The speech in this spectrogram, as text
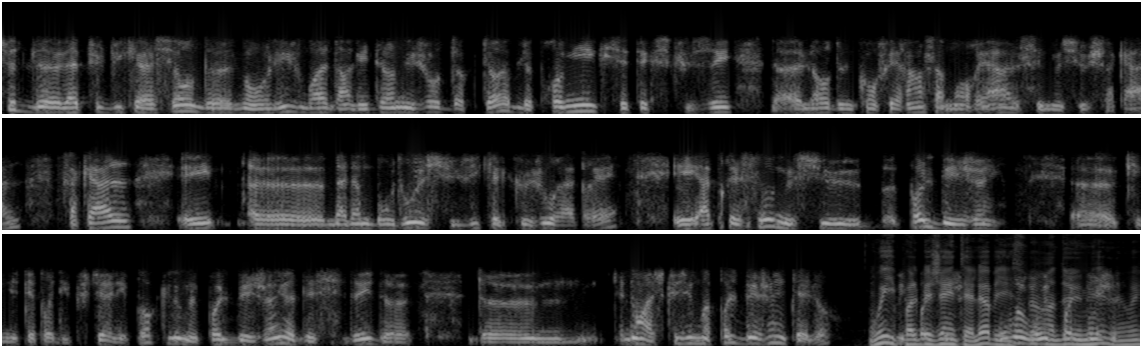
suite de la publication de mon livre, moi, dans les derniers jours d'octobre, le premier qui s'est excusé euh, lors d'une conférence à Montréal, c'est M. Chacal. Chacal et euh, Mme Baudouin a suivi quelques jours après. Et après ça, M. Paul Bégin, euh, qui n'était pas député à l'époque, mais Paul Bégin a décidé de, de... Non, excusez-moi, Paul Bégin était là. Oui, Paul Bégin était là, bien Oui, sûr, oui, en Paul 2000. Bégin. oui.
